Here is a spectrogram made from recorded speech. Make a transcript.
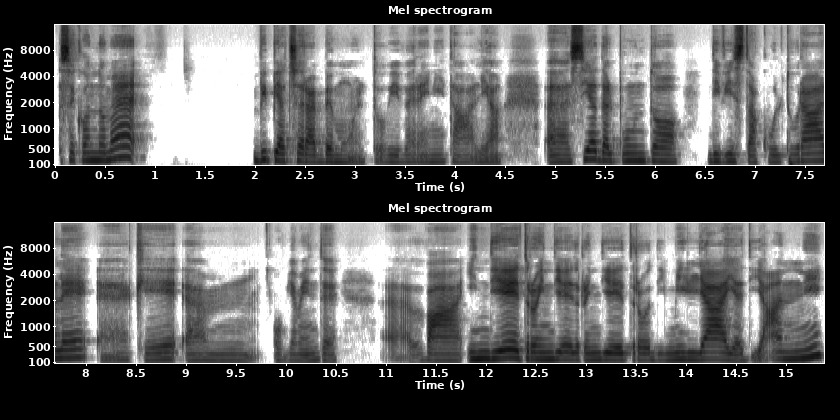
secondo me vi piacerebbe molto vivere in Italia, eh, sia dal punto di vista culturale eh, che um, ovviamente eh, va indietro, indietro, indietro di migliaia di anni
